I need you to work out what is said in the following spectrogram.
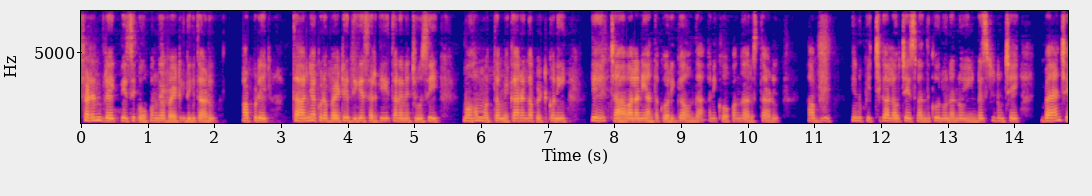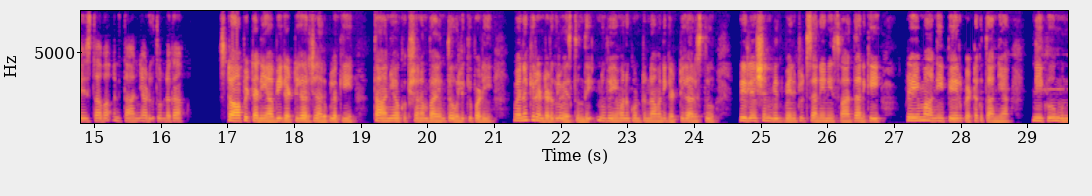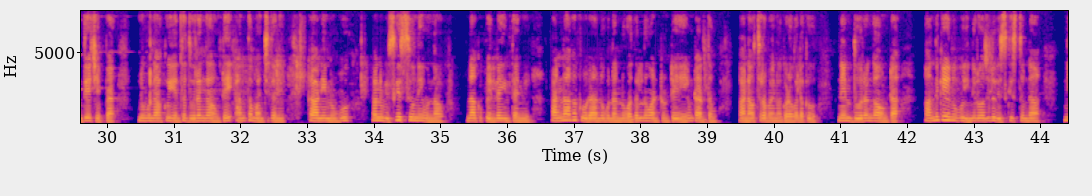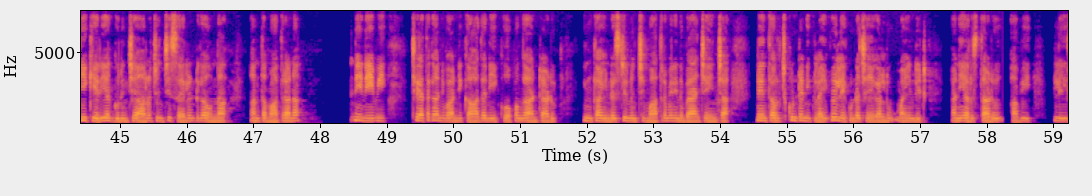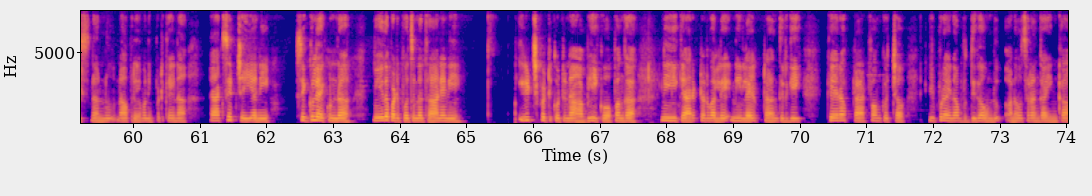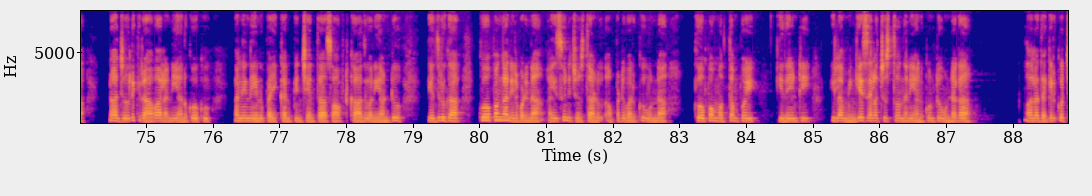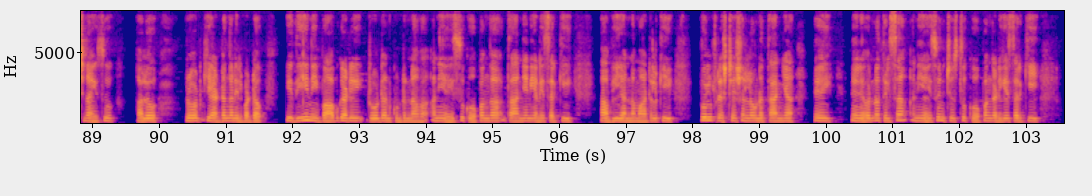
సడన్ బ్రేక్ వేసి కోపంగా బయటకు దిగుతాడు. అప్పుడే తాన్య కూడా బయటకు దిగేసరికి తనని చూసి మొహం మొత్తం వికారంగా పెట్టుకొని ఏ చావాలని అంత కోరికగా ఉందా? అని కోపంగా అరుస్తాడు. అభి నేను పిచ్చిగా లవ్ చేసినందుకు నువ్వు నన్ను ఈ ఇండస్ట్రీ నుంచే బ్యాన్ చేస్తావా అని తాన్య అడుగుతుండగా స్టాప్ ఇట్ అని అభి గట్టిగా అరిచిన అరుపులకి తాని ఒక క్షణం భయంతో ఉలిక్కిపడి వెనక్కి రెండు అడుగులు వేస్తుంది. నువ్వేమనుకుంటున్నావని గట్టిగా అరుస్తూ రిలేషన్ విత్ బెనిఫిట్స్ అనే నీ స్వార్థానికి ప్రేమ అని పేరు పెట్టకు తాన్య. నీకు ముందే చెప్పా నువ్వు నాకు ఎంత దూరంగా ఉంటే అంత మంచిదని. కానీ నువ్వు నన్ను విసిగిస్తూనే ఉన్నావు. నాకు పెళ్ళయిందని అన్నాక కూడా నువ్వు నన్ను వదలను అంటుంటే ఏమిటి అర్థం అనవసరమైన గొడవలకు నేను దూరంగా ఉంటా. అందుకే నువ్వు ఇన్ని రోజులు విసిగిస్తున్నా నీ కెరియర్ గురించి ఆలోచించి సైలెంట్గా ఉన్నా అంత మాత్రాన? నేనేమి చేతగాని వాడిని కాదని కోపంగా అంటాడు. ఇంకా ఇండస్ట్రీ నుంచి మాత్రమే నేను బ్యాన్ చేయించా. నేను తలుచుకుంటే నీకు లైఫే లేకుండా చేయగలను మైండ్ ఇట్ అని అరుస్తాడు అవి ప్లీజ్ నన్ను నా ప్రేమను ఇప్పటికైనా యాక్సెప్ట్ చెయ్యి అని సిగ్గు లేకుండా మీద పడిపోతున్న తానేని ఈడ్చిపెట్టి కొట్టిన అభి కోపంగా నీ ఈ క్యారెక్టర్ వల్లే నీ లైఫ్ టర్న్ తిరిగి కేర్ ఆఫ్ ప్లాట్ఫామ్కి వచ్చావు ఇప్పుడైనా బుద్ధిగా ఉండు అనవసరంగా ఇంకా నా జోలికి రావాలని అనుకోకు అని నేను పైకి కనిపించేంత సాఫ్ట్ కాదు అని అంటూ ఎదురుగా కోపంగా నిలబడిన ఐసుని చూస్తాడు. అప్పటి వరకు ఉన్న కోపం మొత్తం పోయి ఇదేంటి? ఇలా మింగేసేలా చూస్తోందని అనుకుంటూ ఉండగా వాళ్ళ దగ్గరికి వచ్చిన ఐసు హలో రోడ్కి అడ్డంగా నిలబడ్డావు. ఇది నీ బాబుగాడి రోడ్ అనుకుంటున్నావా? అని ఐసు కోపంగా తాన్యని అనేసరికి అభి అన్న మాటలకి ఫుల్ ఫ్రస్ట్రేషన్లో ఉన్న తాన్య ఏయ్ నేనెవరినో తెలుసా? అని ఐసుని చూస్తూ కోపంగా అడిగేసరికి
